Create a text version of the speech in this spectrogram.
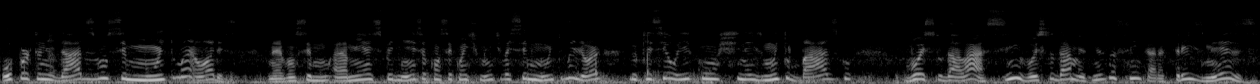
oportunidades vão ser muito maiores. Né, vão ser, a minha experiência, consequentemente, vai ser muito melhor do que se eu ir com um chinês muito básico. Vou estudar lá? Sim, vou estudar, mas mesmo assim, cara, três meses,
